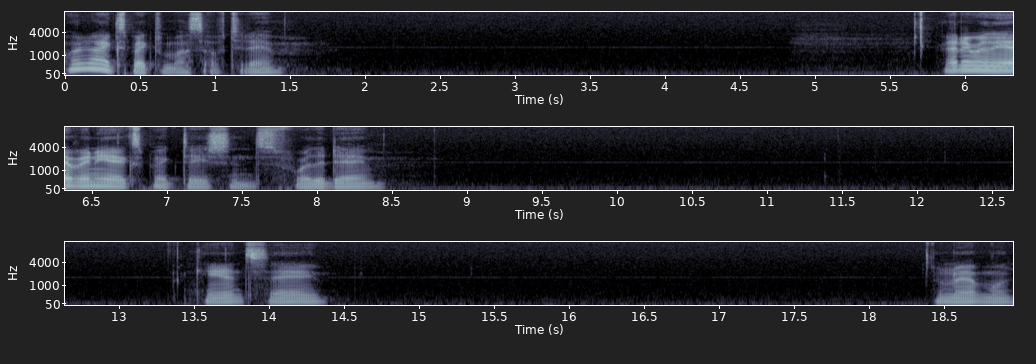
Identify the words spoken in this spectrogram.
what did I expect of myself today? I didn't really have any expectations for the day. Can't say. I don't have one.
